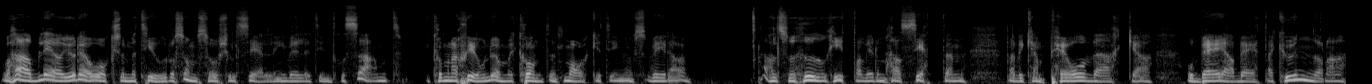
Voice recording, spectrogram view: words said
Och här blir ju då också metoder som social selling väldigt intressant i kombination då med content marketing och så vidare. Alltså hur hittar vi de här sätten där vi kan påverka och bearbeta kunderna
